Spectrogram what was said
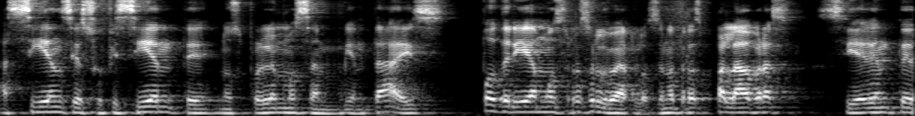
a ciência suficiente nos problemas ambientais, poderíamos resolverlos. Em outras palavras, se a gente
